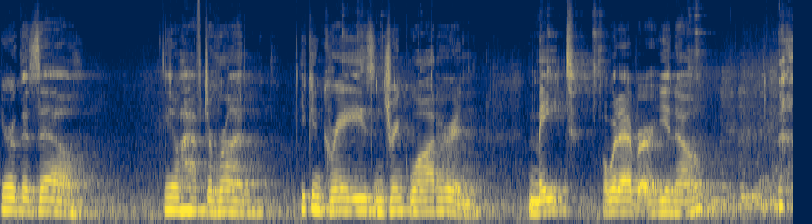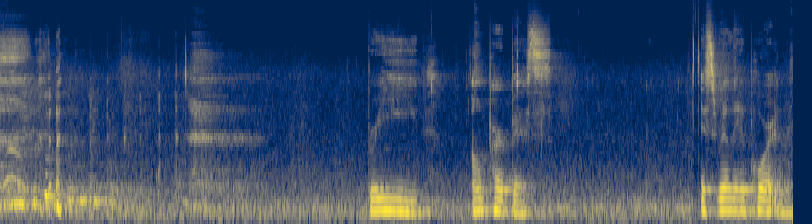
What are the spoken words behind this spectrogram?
You're a gazelle. You don't have to run. You can graze and drink water and mate or whatever, you know? Breathe on purpose. It's really important.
